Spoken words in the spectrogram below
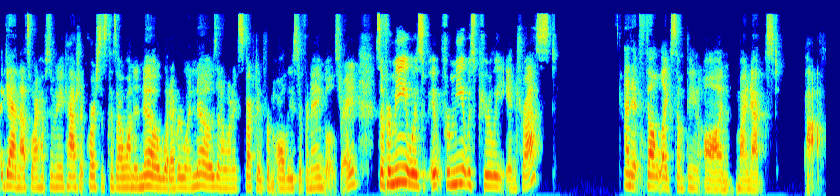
again, that's why I have so many Akashic courses because I want to know what everyone knows and I want to expect it from all these different angles, right? So for me, it was it, for me it was purely interest, and it felt like something on my next path.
